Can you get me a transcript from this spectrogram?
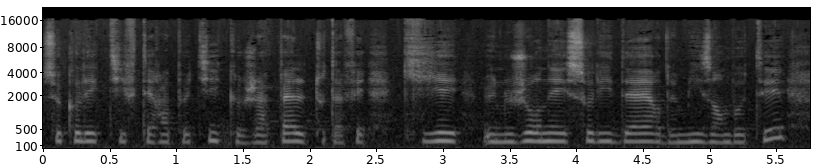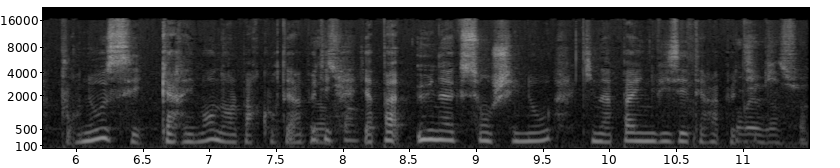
ce collectif thérapeutique que j'appelle tout à fait, qui est une journée solidaire de mise en beauté. Pour nous, c'est carrément dans le parcours thérapeutique. Il n'y a pas une action chez nous qui n'a pas une visée thérapeutique. bien sûr.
